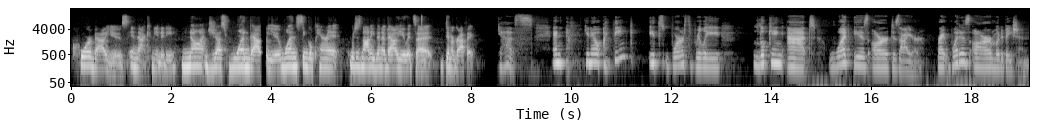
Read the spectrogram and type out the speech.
core values in that community, not just one value, one single parent, which is not even a value, it's a demographic. Yes. And, you know, I think it's worth really looking at what is our desire, right? What is our motivation?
